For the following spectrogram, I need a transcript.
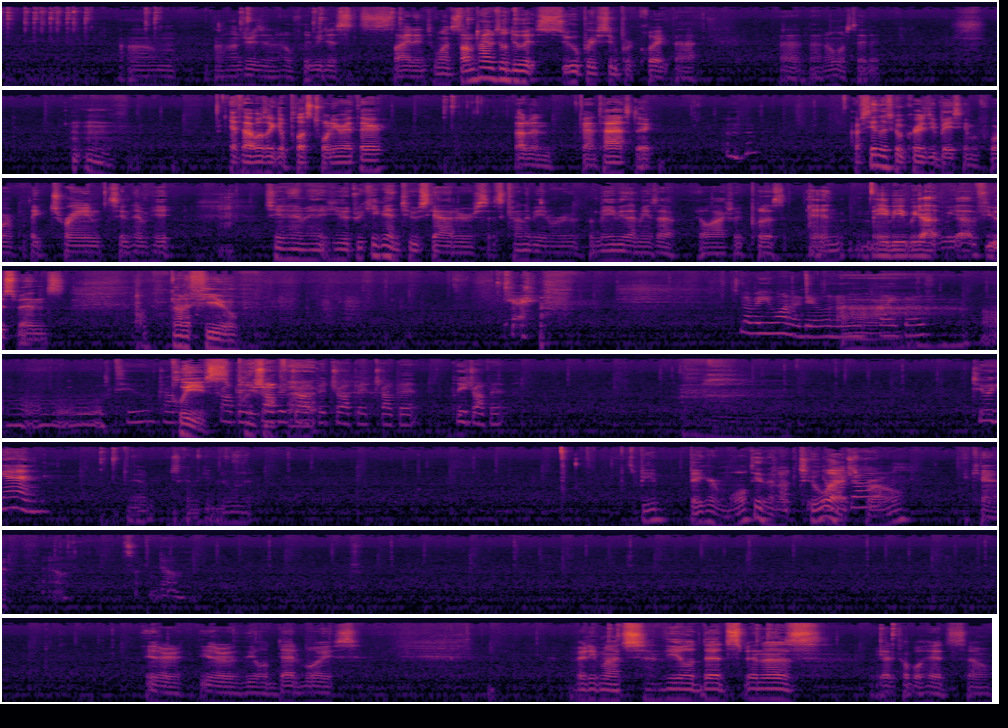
um, on hundreds, and hopefully we just slide into one. Sometimes he'll do it super, super quick. That that, that almost did it. If that was like a plus twenty right there, that'd have been fantastic. Mm-hmm. I've seen this go crazy base game before. Like train, seen him hit, seen him hit huge. We keep getting two scatters. It's kind of being rude, but maybe that means that it'll actually put us in. Maybe we got we got a few spins. Got a few. Okay. Is that what you want to do when I'm like this? Uh, Two. Drop Please, Drop it. please drop, drop it. Drop it. Drop it. Drop it. Please drop it. Two again. Yep, just gonna keep doing it. Let's be a bigger multi than a two two dollar X, bro. You can't. Oh, it's fucking dumb. old dead boys. Pretty much the old dead spinners. We got a couple hits, so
